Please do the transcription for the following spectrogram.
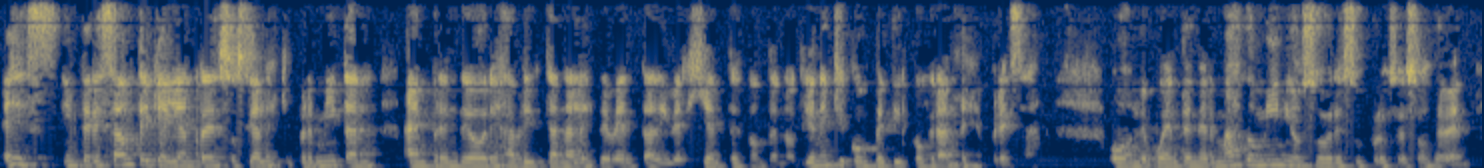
es interesante que hayan redes sociales que permitan a emprendedores abrir canales de venta divergentes donde no tienen que competir con grandes empresas o donde pueden tener más dominio sobre sus procesos de venta.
